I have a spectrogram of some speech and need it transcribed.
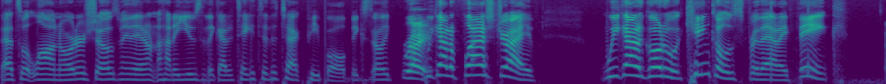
That's what Law and Order shows me. They don't know how to use it. They got to take it to the tech people because they're like, Right. we got a flash drive. We got to go to a Kinko's for that, I think.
